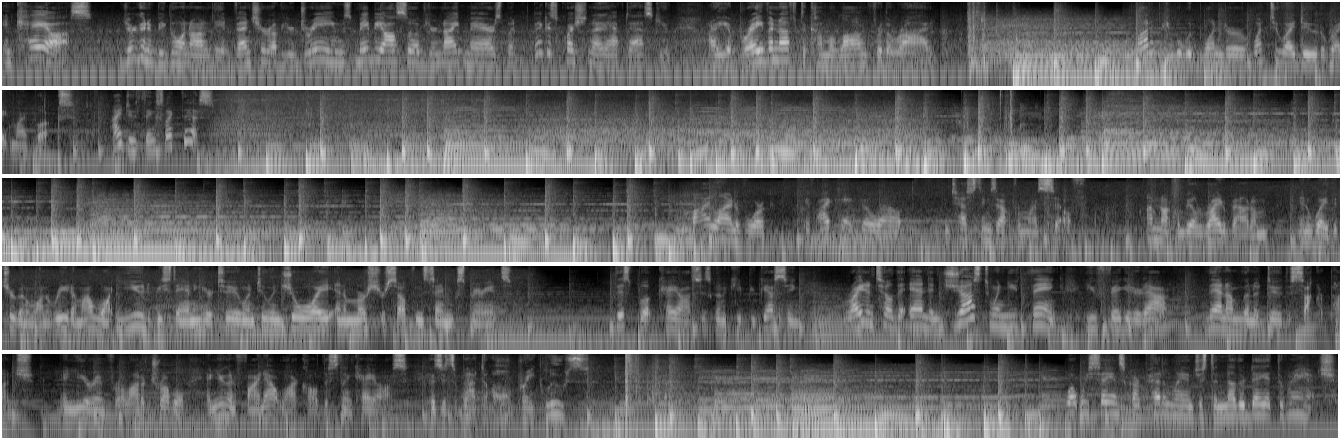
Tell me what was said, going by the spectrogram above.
In chaos, you're going to be going on the adventure of your dreams, maybe also of your nightmares, but the biggest question I have to ask you are you brave enough to come along for the ride? A lot of people would wonder what do I do to write my books? I do things like this. Line of work, if I can't go out and test things out for myself, I'm not going to be able to write about them in a way that you're going to want to read them. I want you to be standing here too and to enjoy and immerse yourself in the same experience. This book, Chaos, is going to keep you guessing right until the end, and just when you think you figured it out, then I'm going to do the sucker punch, and you're in for a lot of trouble, and you're going to find out why I called this thing Chaos, because it's about to all break loose. What we say in Scarpetta Land, just another day at the ranch.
